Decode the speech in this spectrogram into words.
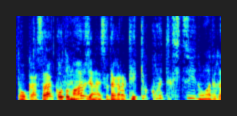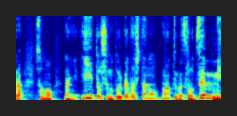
とかさ、こともあるじゃないですか。だから結局これってきついのは、だから、その、何、いい年の取り方したの、なんていうか、その全道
